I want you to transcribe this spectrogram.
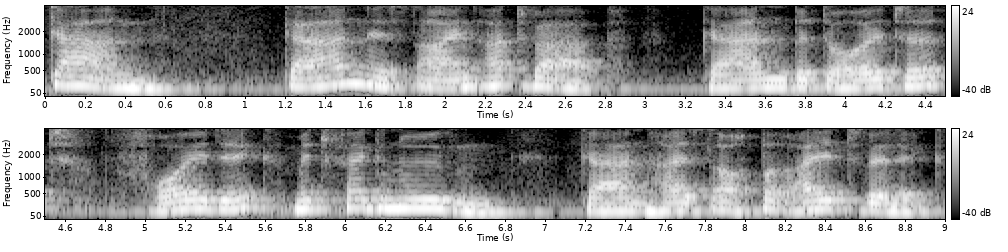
Gern. Gern ist ein Adverb. Gern bedeutet freudig mit Vergnügen. Gern heißt auch bereitwillig.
